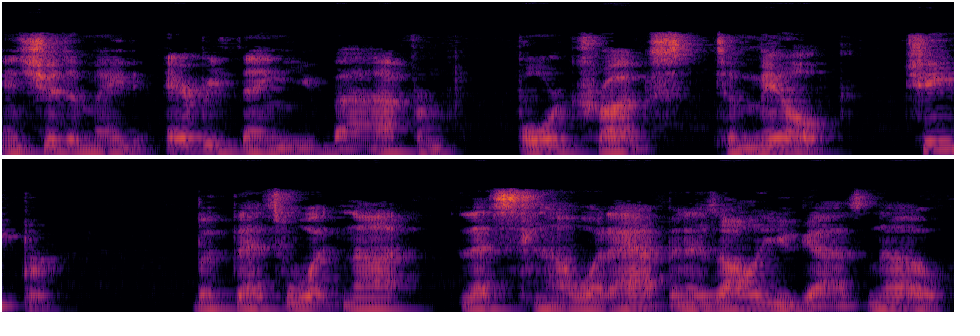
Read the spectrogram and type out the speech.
and should have made everything you buy from Ford trucks to milk cheaper. But that's what not that's not what happened, as all you guys know.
